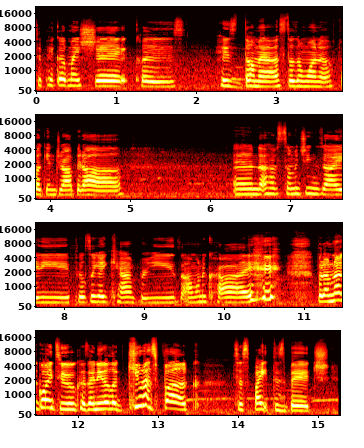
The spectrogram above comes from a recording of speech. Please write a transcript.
to pick up my shit because his dumbass doesn't want to fucking drop it off. And I have so much anxiety. It feels like I can't breathe. I want to cry. but I'm not going to because I need to look cute as fuck to spite this bitch.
